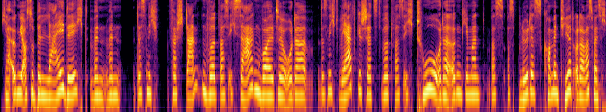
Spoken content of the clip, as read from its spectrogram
ja irgendwie auch so beleidigt, wenn, wenn das nicht verstanden wird, was ich sagen wollte oder das nicht wertgeschätzt wird, was ich tue oder irgendjemand was, was Blödes kommentiert oder was weiß ich.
